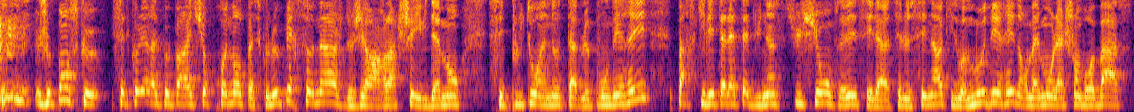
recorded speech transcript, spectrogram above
Je pense que cette colère, elle peut paraître surprenante parce que le personnage de Gérard Larcher, évidemment, c'est plutôt un notable pondéré, parce qu'il est à la tête d'une institution, vous savez, c'est le Sénat qui doit modérer normalement la Chambre basse,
